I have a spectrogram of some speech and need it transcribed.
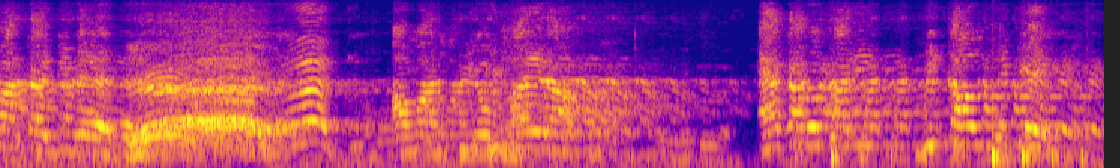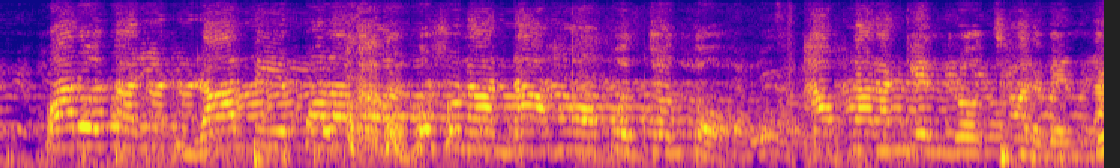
মার্কায় আমার প্রিয় ভাইরা এগারো তারিখ বিকাল থেকে বারো তারিখ রাতে ফলাফল ঘোষণা না হওয়া পর্যন্ত আপনারা কেন্দ্র ছাড়বেন না।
